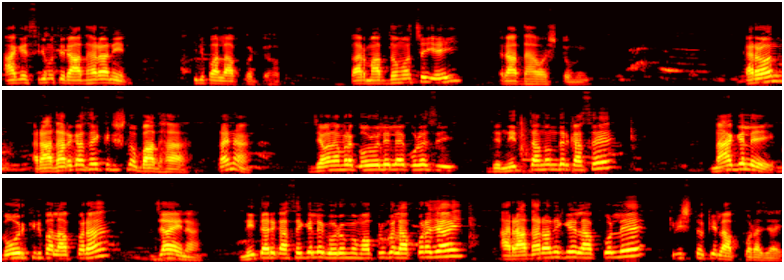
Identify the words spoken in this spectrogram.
আগে শ্রীমতী রাধারানীর কৃপা লাভ করতে হবে। তার মাধ্যম হচ্ছে এই রাধা অষ্টমী। কারণ রাধার কাছে কৃষ্ণ বাধা, তাই না? যেমন আমরা গৌরলীলায় পড়েছি যে নিত্যানন্দের কাছে না গেলে গৌর কৃপা লাভ করা যায় না। নিতার কাছে গেলে গৌরঙ্গ মহাপ্রভুকে লাভ করা যায় আর রাধারানীকে লাভ করলে কৃষ্ণকে লাভ করা যায়।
